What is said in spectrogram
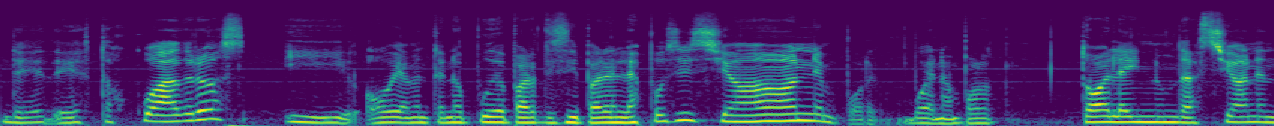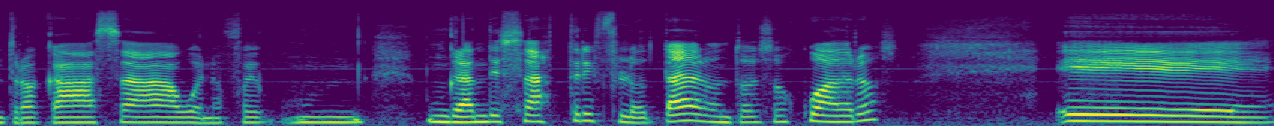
de, estos cuadros y obviamente no pude participar en la exposición, por, bueno, por toda la inundación entró a casa, bueno, fue un, gran desastre, flotaron todos esos cuadros. Eh,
